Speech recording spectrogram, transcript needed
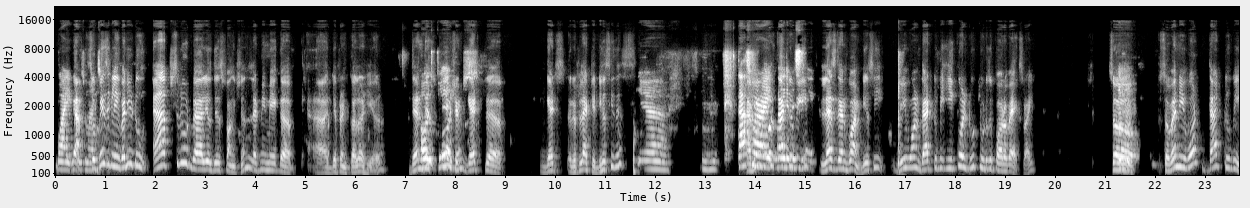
y Yeah. So basically, when you do absolute value of this function, let me make a, a different color here. Then Oh, this portion gets uh, gets reflected. Do you see this? yeah. Mhm. That's And where I that to mistake. be less than one. Do you see? We want that to be equal to 2 to the power of x, right? So, Mhm. so when you want that to be,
